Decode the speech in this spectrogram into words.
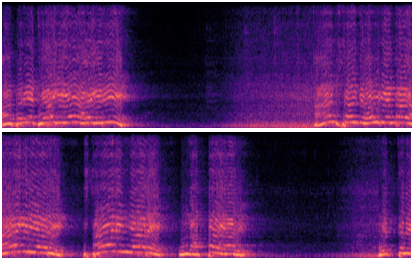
அவன் பெரிய தியாகியா அழகிரி ஆம்ஸ்டாங் ரவுடி என்றால் அழகிரி யாரு ஸ்டாலின் யாரு உங்க அப்பா யாரு எத்தனை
